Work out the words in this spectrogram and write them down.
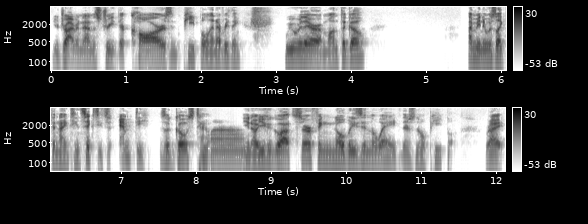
you're driving down the street. There are cars and people and everything. We were there a month ago. I mean, it was like the 1960s. It's empty. It's a ghost town. Wow. You know, you could go out surfing. Nobody's in the wave. There's no people, right?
